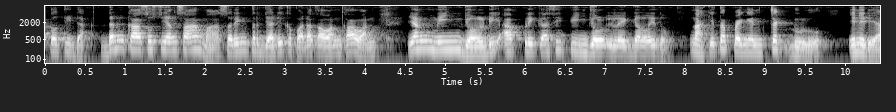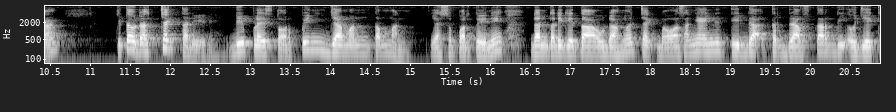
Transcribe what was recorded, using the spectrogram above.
atau tidak? Dan kasus yang sama sering terjadi kepada kawan-kawan yang minjol di aplikasi pinjol ilegal itu. Nah kita pengen cek dulu ini dia. Kita udah cek tadi ini di Play Store pinjaman teman ya seperti ini dan tadi kita udah ngecek bahwasannya ini tidak terdaftar di OJK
